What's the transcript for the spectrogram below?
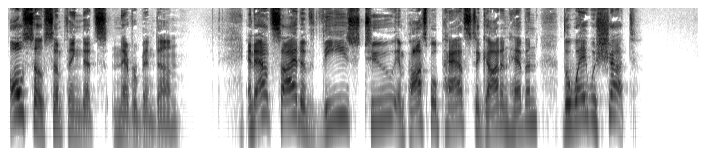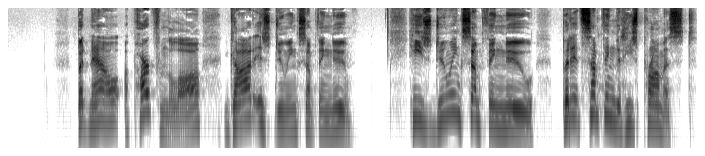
Also, something that's never been done. And outside of these two impossible paths to God in heaven, the way was shut. But now, apart from the law, God is doing something new. He's doing something new, but it's something that He's promised.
